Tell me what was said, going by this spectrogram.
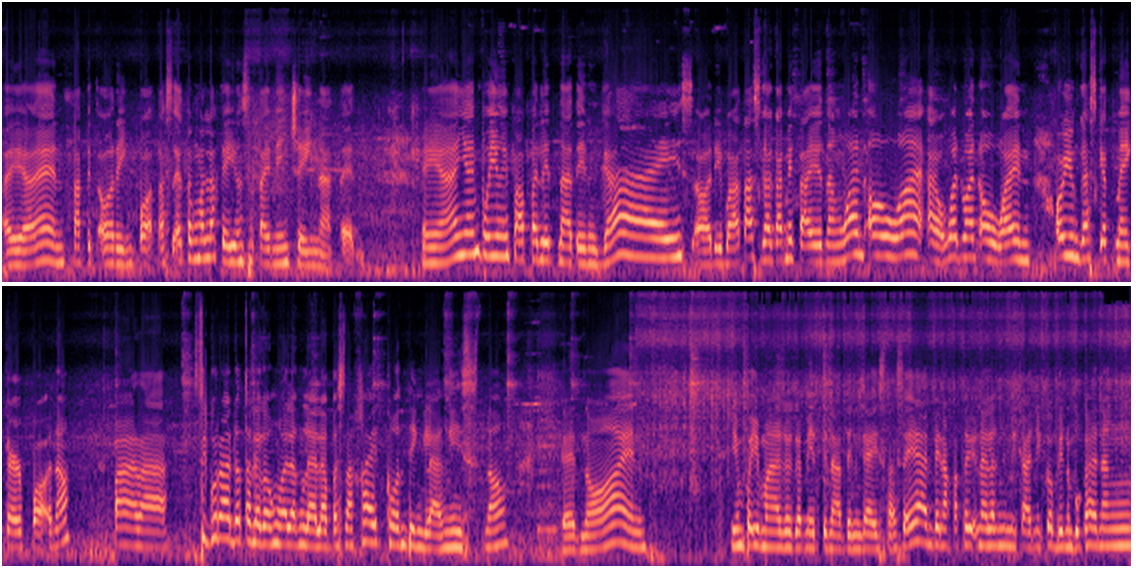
Ayan, tappet o-ring po. Tapos itong malaki yung sa timing chain natin. Ayan, yan po yung ipapalit natin guys. O, di ba? Tapos gagamit tayo ng 101, ah, 1101 or yung gasket maker po, no? Para sigurado talagang walang lalabas na kahit konting langis, no? Ganon. Yun po yung mga gagamitin natin guys. Tapos ayan, pinapatuyo na lang ni mekaniko, binubugahan ng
